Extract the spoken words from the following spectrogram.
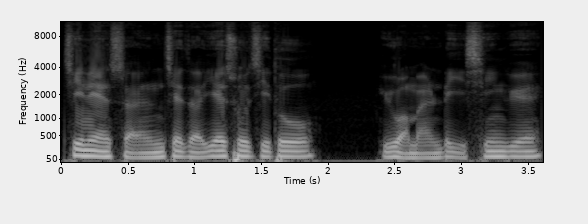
纪念神借着耶稣基督与我们立新约，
